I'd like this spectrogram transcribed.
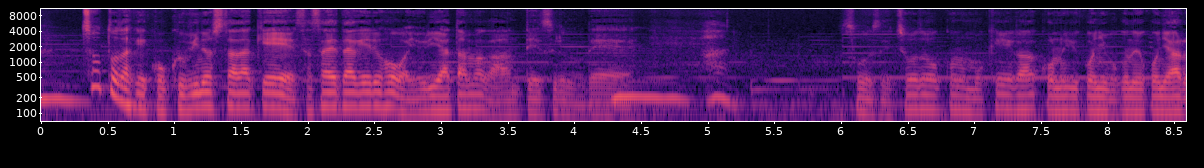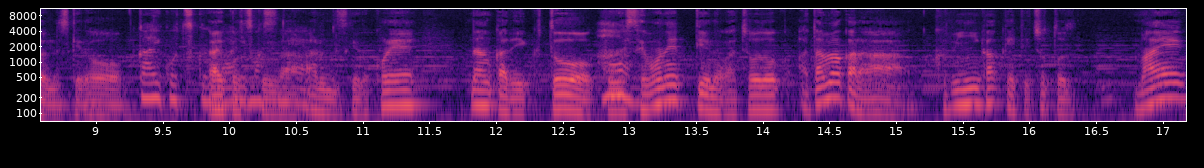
うん、ちょっとだけこう首の下だけ支えてあげる方がより頭が安定するので、はい、そうですね。ちょうどこの模型がこの横に僕の横にあるんですけど骸骨くんがあります、ね、があるんですけどこれなんかでいくとこう背骨っていうのがちょうど頭から首にかけてちょっと前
